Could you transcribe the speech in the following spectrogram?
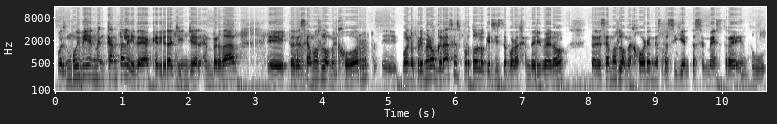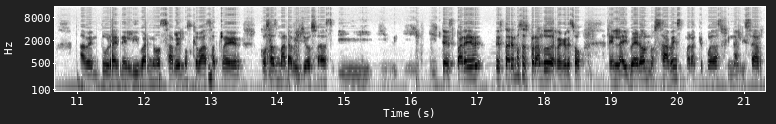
Pues muy bien, me encanta la idea, querida Ginger. En verdad, eh, te deseamos lo mejor. Eh, bueno, primero, gracias por todo lo que hiciste por Agenda Ibero. Te deseamos lo mejor en este siguiente semestre en tu aventura en el Líbano. Sabemos que vas a traer cosas maravillosas y, te, te estaremos esperando de regreso en la Ibero, lo sabes, para que puedas finalizar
